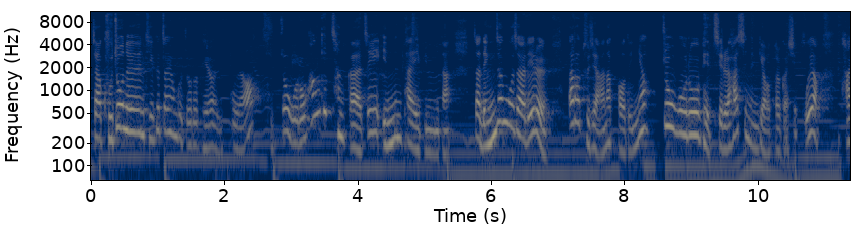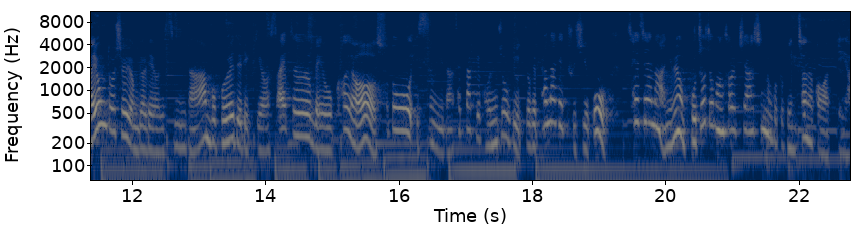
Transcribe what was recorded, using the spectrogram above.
자, 구조는 디귿자형 구조로 되어 있고요. 뒤쪽으로 환기창까지 있는 타입입니다. 자, 냉장고 자리를 따로 두지 않았거든요. 쪽으로 배치를 하시는 게 어떨까 싶고요. 다용도실 연결되어 있습니다. 한번 보여드릴게요. 사이즈 매우 커요. 수도 있습니다. 세탁기 건조기 이쪽에 편하게 두시고 세제나 아니면 보조 주방 설치하시는 것도 괜찮을 것 같아요.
